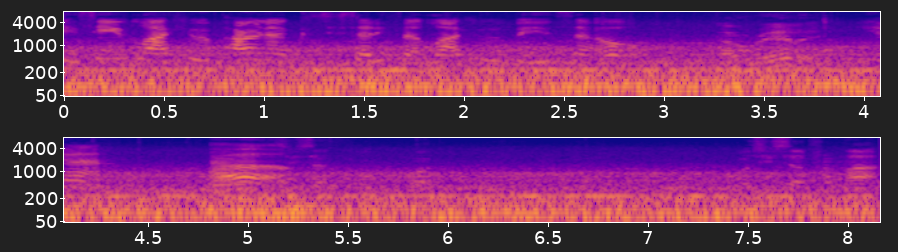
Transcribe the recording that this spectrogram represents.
Paranoid. It seemed like he was paranoid because he said he felt like he was being set up. Oh really? Yeah. Oh. He said, what? What's he said from that?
